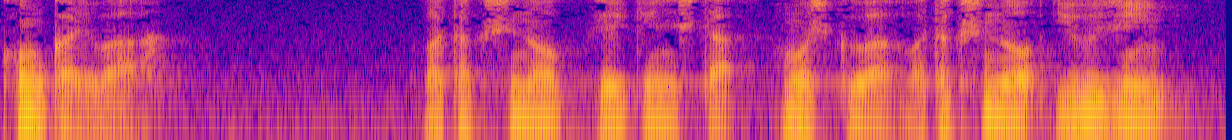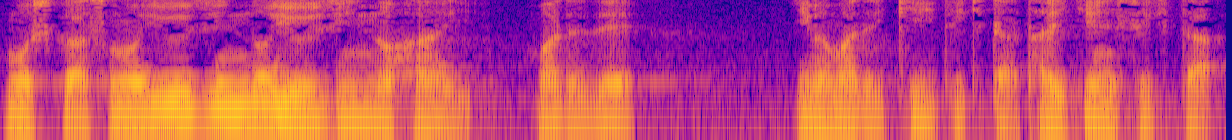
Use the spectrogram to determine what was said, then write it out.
今回は私の経験した、もしくは私の友人、もしくはその友人の友人の範囲までで、今まで聞いてきた、体験してきた、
